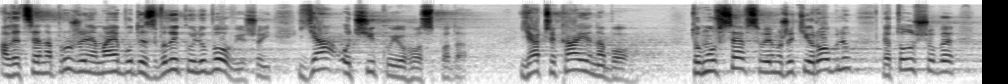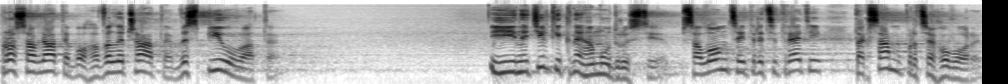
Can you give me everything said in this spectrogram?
але це напруження має бути з великою любов'ю, що я очікую Господа. Я чекаю на Бога. Тому все в своєму житті роблю для того, щоб прославляти Бога, величати, виспівувати. І не тільки книга мудрості, Псалом цей 33 так само про це говорить.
